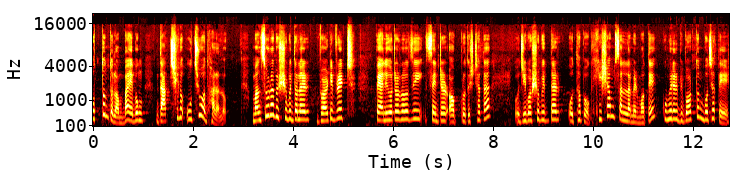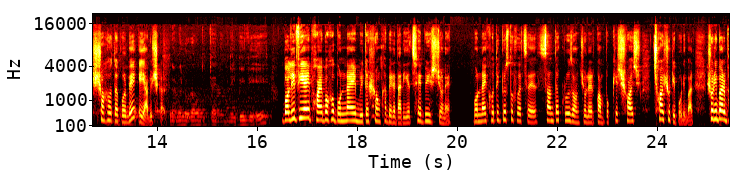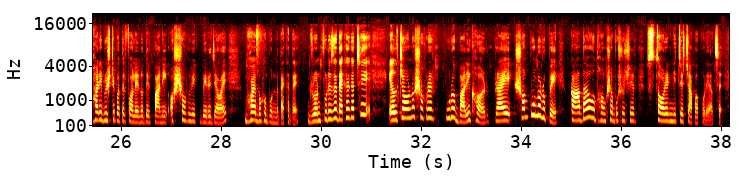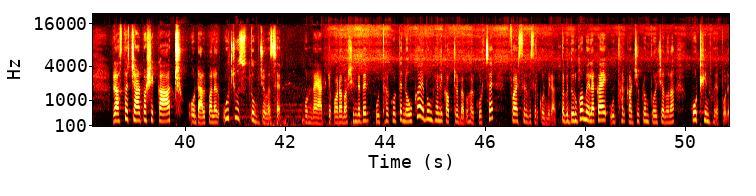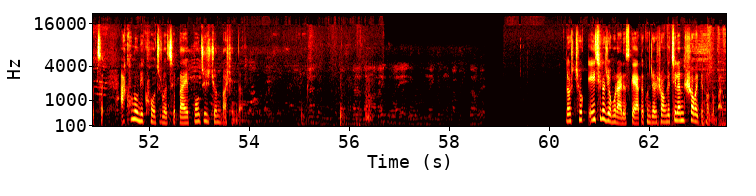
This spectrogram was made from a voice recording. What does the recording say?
অত্যন্ত লম্বা এবং দাঁত ছিল উঁচু ও ধারালো। মানসুরা বিশ্ববিদ্যালয়ের ভার্টিব্রেট প্যালিওটোলজি সেন্টার অব প্রতিষ্ঠাতা ও জীবাশ্মবিদ্যার অধ্যাপক হিসাম সাল্লামের মতে, কুমিরের বিবর্তন বোঝাতে সহায়তা করবে এই আবিষ্কার। বলিভিয়ায় ভয়াবহ বন্যায় মৃতের সংখ্যা বেড়ে দাঁড়িয়েছে বিশ জনে। বন্যায় ক্ষতিগ্রস্ত হয়েছে সান্তা ক্রুজ অঞ্চলের কমপক্ষে ছয়, ছয়শটি পরিবার। শনিবার ভারী বৃষ্টিপাতের ফলে নদীর পানি অস্বাভাবিক বেড়ে যাওয়ায় ভয়াবহ বন্যা দেখা দেয়। ড্রোন ফুটেজে দেখা গেছে, এলটর্নো শহরের পুরো বাড়িঘর প্রায় সম্পূর্ণরূপে কাদা ও ধ্বংসাবশেষের স্তরের নিচে চাপা পড়ে আছে। রাস্তার চারপাশে কাঠ ও ডালপালার উঁচু স্তূপ জমেছে। বন্যায় আটকে পড়া বাসিন্দাদের উদ্ধার করতে নৌকা এবং হেলিকপ্টার ব্যবহার করছে ফায়ার সার্ভিসের কর্মীরা। তবে দুর্গম এলাকায় উদ্ধার কার্যক্রম পরিচালনা কঠিন হয়ে পড়েছে। এখনও নিখোঁজ রয়েছে প্রায় পঁচিশ জন বাসিন্দা। দর্শক, এই ছিল যমুনা আইরেসকে এতক্ষণ যারা সঙ্গে ছিলেন, সবাইকে ধন্যবাদ।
